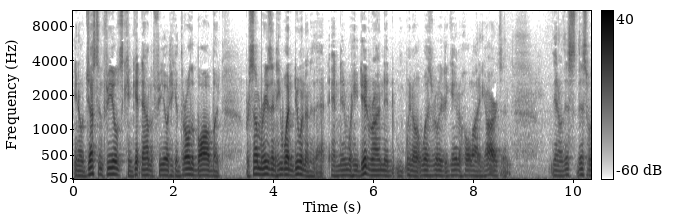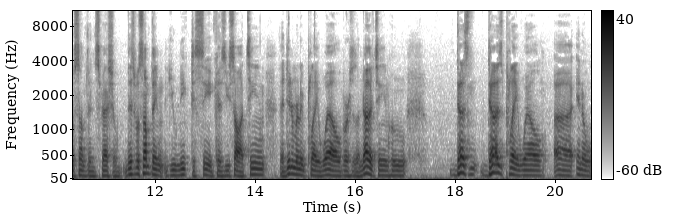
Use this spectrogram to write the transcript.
You know, Justin Fields can get down the field, he can throw the ball, but for some reason he wasn't doing none of that. And then when he did run, it you know it was really to gain a whole lot of yards. And you know this this was something special. This was something unique to see because you saw a team that didn't really play well versus another team who does does play well uh, in a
